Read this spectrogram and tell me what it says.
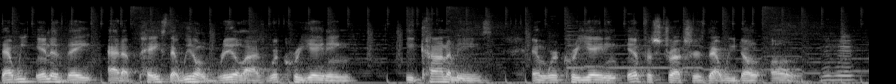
that we innovate at a pace that we don't realize we're creating economies and we're creating infrastructures that we don't own. Mm-hmm.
